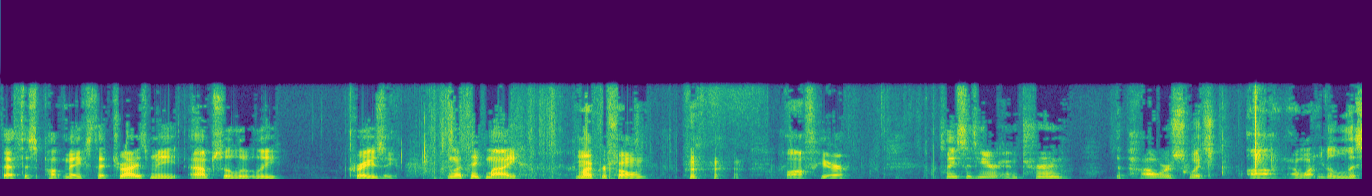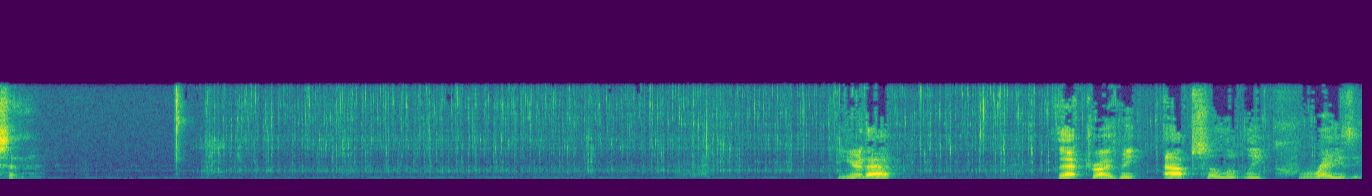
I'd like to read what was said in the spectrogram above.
that this pump makes that drives me absolutely crazy. I'm going to take my microphone off here place it here and turn the power switch on. I want you to listen. You hear that? That drives me absolutely crazy.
